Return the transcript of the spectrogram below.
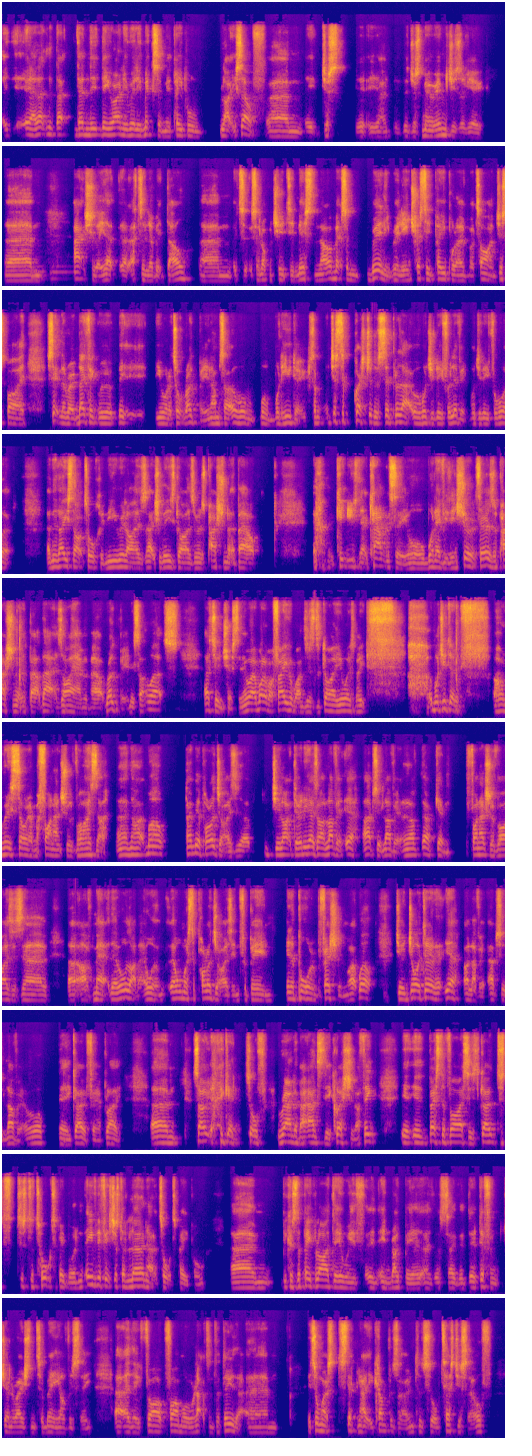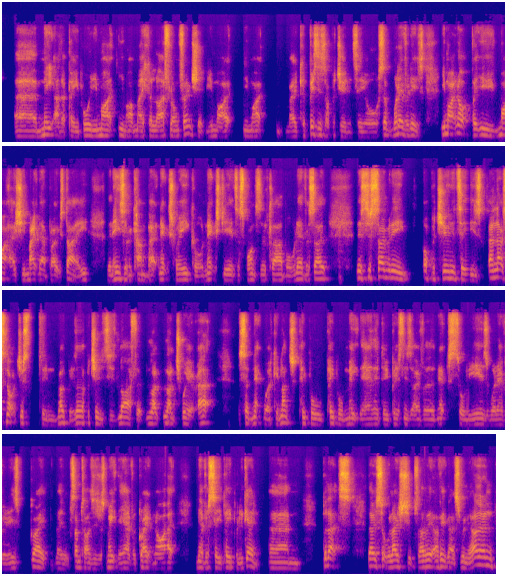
yeah, that, that, then the, the, you're only really mixing with people like yourself. Um, it just you know, they're just mirror images of you. Um, actually, that, that's a little bit dull. Um, it's, it's, an opportunity missed, and I've met some really, really interesting people over my time just by sitting in the room. They think we were, you want to talk rugby, and I'm like, oh, well, what do you do? Some, just a question as simple as that. Well, what do you do for a living? What do you do for work? And then they start talking, and you realise actually these guys are as passionate about keep using accountancy or whatever insurance. They're as passionate about that as I am about rugby, and it's like, well, that's that's interesting. One of my favourite ones is the guy you always meet. what do you do? oh, I'm really sorry, I'm a financial advisor. And I'm like, well, don't be apologise. Uh, do you like doing it? He goes, I love it. Yeah, I absolutely love it. And I've, again, financial advisors uh, uh, I've met, they're all like that. They're almost apologising for being in a boring profession. Like, well, do you enjoy doing it? Yeah, I love it. Absolutely love it. Well, there you go. Fair play. Um, so again, sort of roundabout answer to your question. I think it, it, best advice is go to, just to talk to people, and even if it's just to learn how to talk to people, um, because the people I deal with in, in rugby, are, so they're a different generation to me, obviously, uh, they're far far more reluctant to do that. Um, it's almost stepping out of your comfort zone to sort of test yourself uh, meet other people. You might you might make a lifelong friendship. You might you might make a business opportunity or some, whatever it is. You might not, but you might actually make that bloke's day. Then he's going to come back next week or next year to sponsor the club or whatever. So there's just so many opportunities, and that's not just in rugby. There's opportunities life at lunch we're at. So networking lunch. People people meet there. They do business over the next sort of years, whatever it is. Great. They, sometimes they just meet there, have a great night, never see people again. Um, but that's those sort of relationships. I think I think that's really. And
